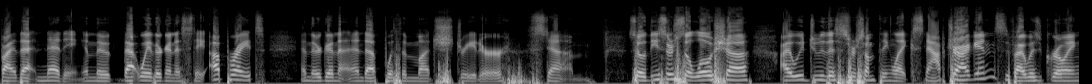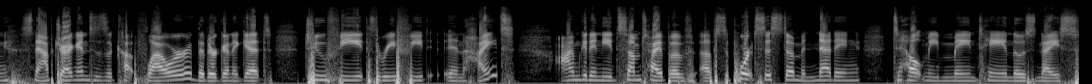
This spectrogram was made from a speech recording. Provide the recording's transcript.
by that netting. And that way they're going to stay upright and they're going to end up with a much straighter stem. So these are celosia. I would do this for something like snapdragons. If I was growing snapdragons as a cut flower that are going to get two feet, three feet in height, I'm going to need some type of, of support system and netting to help me maintain those nice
